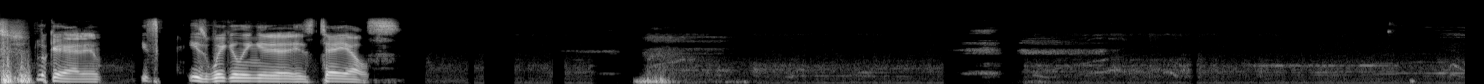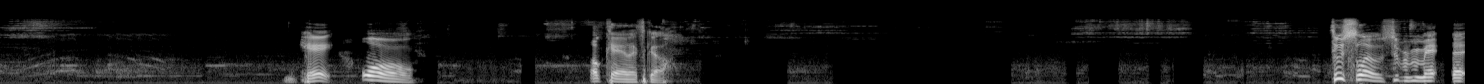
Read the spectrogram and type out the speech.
Look at him. He's he's wiggling in his tails. Okay. Whoa. Okay, let's go. Too slow, Superman. Uh,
